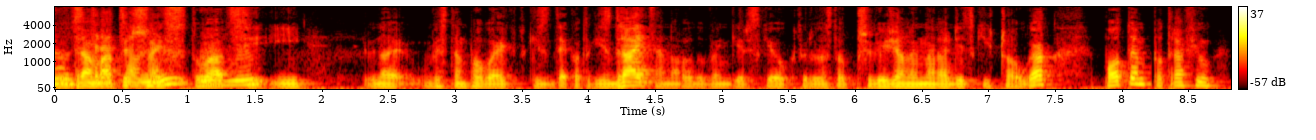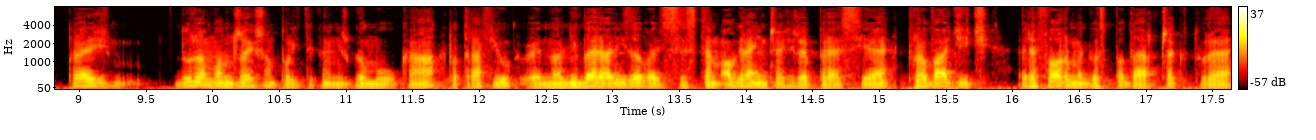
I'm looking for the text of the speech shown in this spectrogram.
w dramatycznej straconym. sytuacji Mhm. i no, występował taki, jako taki zdrajca narodu węgierskiego, który został przywieziony na radzieckich czołgach. Potem potrafił prowadzić dużo mądrzejszą politykę niż Gomułka. Potrafił no, liberalizować system, ograniczać represje, prowadzić reformy gospodarcze, które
